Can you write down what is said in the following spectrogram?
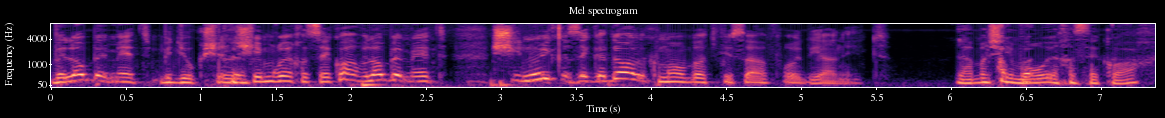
ולא באמת, בדיוק, של כן. שימור יחסי כוח, ולא באמת שינוי כזה גדול כמו בתפיסה הפרוידיאנית. למה שימור יחסי כוח?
